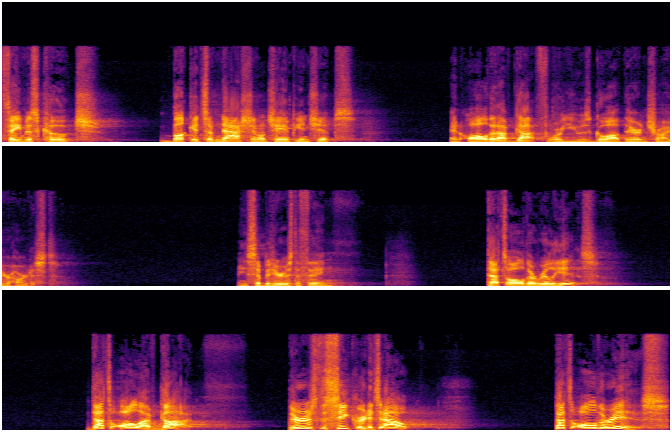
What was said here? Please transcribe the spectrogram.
Famous coach, buckets of national championships, and all that I've got for you is go out there and try your hardest. And he said, But here's the thing that's all there really is. That's all I've got. There's the secret, it's out. That's all there is.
